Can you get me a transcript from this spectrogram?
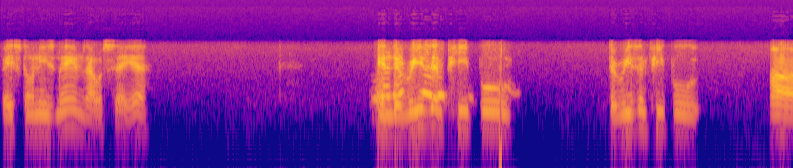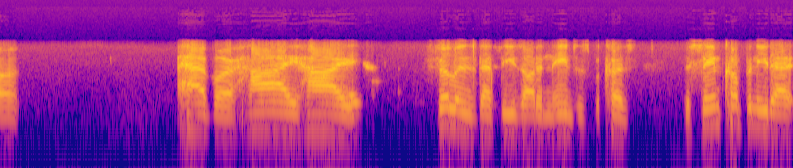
based on these names, I would say, yeah. And the reason people, the reason people, uh, have a high, high feelings that these are the names is because the same company that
